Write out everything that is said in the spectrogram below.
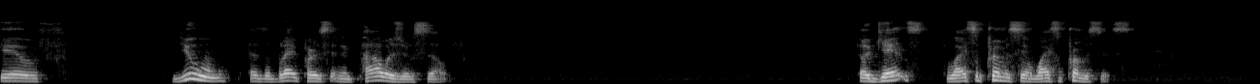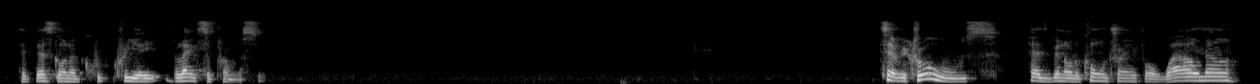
if you as a black person empowers yourself against white supremacy and white supremacists, that that's going to create black supremacy. Terry Crews has been on the coon train for a while now,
